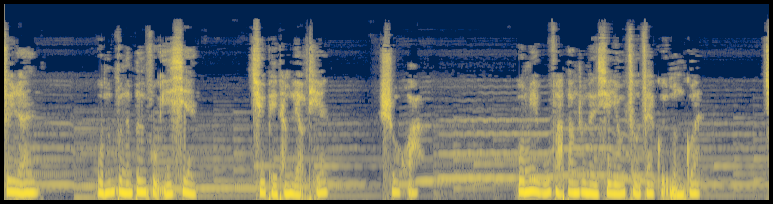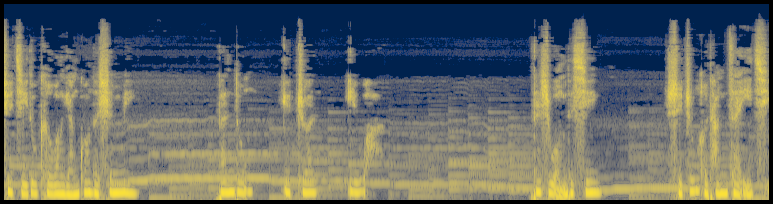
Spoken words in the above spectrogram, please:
虽然我们不能奔赴一线去陪他们聊天、说话，我们也无法帮助那些游走在鬼门关却极度渴望阳光的生命搬动一砖一瓦，但是我们的心始终和他们在一起。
